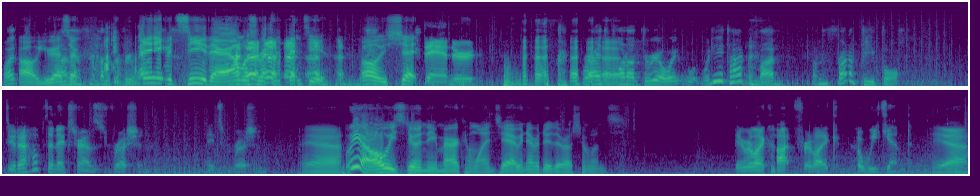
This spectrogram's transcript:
What? Oh, you guys I'm are. in front of I didn't even see you there. I almost ran into you. Holy shit. Standard. Ryan's pulling out the real. Wait, wh- what are you talking about? I'm in front of people. Dude, I hope the next round is Russian. I Need some Russian. yeah. We are always doing the American ones. Yeah, we never do the Russian ones. They were like hot for like a weekend. Yeah.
